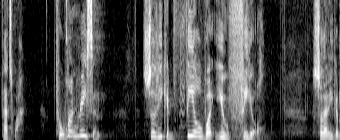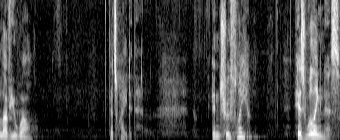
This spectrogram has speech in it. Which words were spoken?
That's why. For one reason, so that He could feel what you feel, so that He could love you well. That's why He did that. And truthfully, his willingness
